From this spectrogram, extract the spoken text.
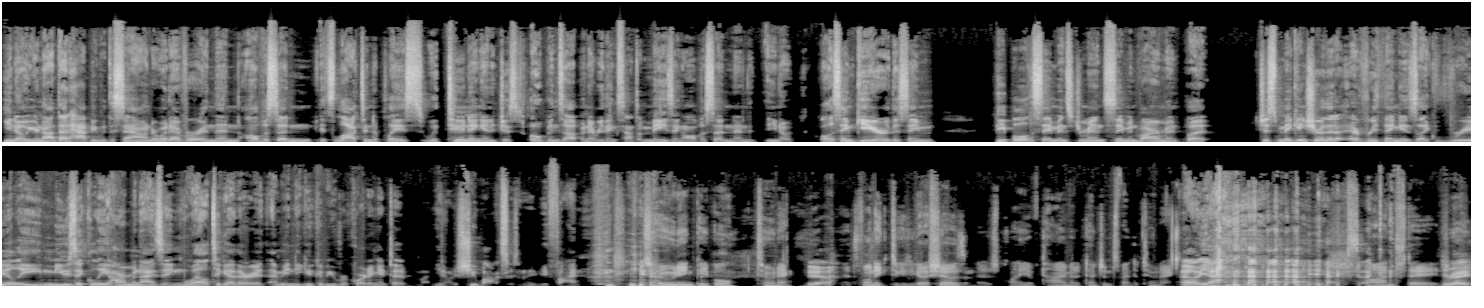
you know, you're not that happy with the sound or whatever, and then all of a sudden it's locked into place with tuning, and it just opens up, and everything sounds amazing all of a sudden, and you know, all the same gear, the same people, the same instruments, same environment, but just making sure that everything is like really musically harmonizing well together. I mean, you could be recording into you know a shoebox or something, it'd be fine. You know? tuning, people, tuning. Yeah. It's funny too, you go to shows and there's plenty of time and attention spent to tuning Oh yeah. yeah exactly. on stage. Right.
